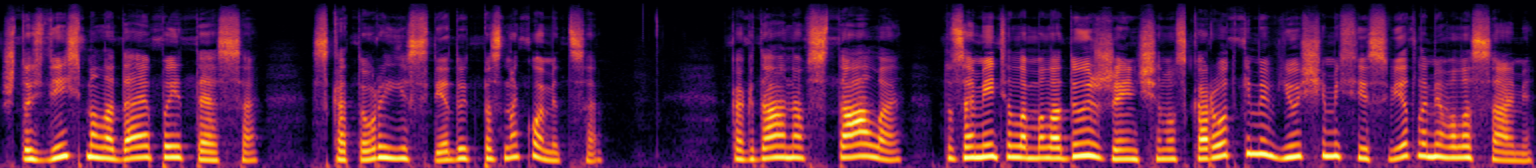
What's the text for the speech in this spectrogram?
что здесь молодая поэтесса, с которой ей следует познакомиться. Когда она встала, то заметила молодую женщину с короткими вьющимися и светлыми волосами,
